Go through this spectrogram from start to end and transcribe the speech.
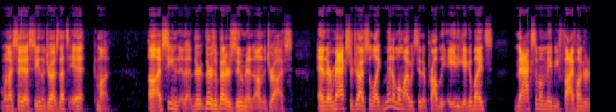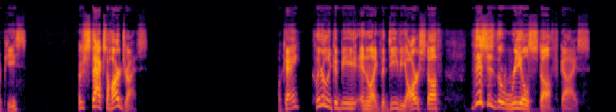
When I say I've seen the drives, that's it. Come on. Uh, I've seen there, there's a better zoom in on the drives, and they're Maxtor drives. So, like minimum, I would say they're probably 80 gigabytes, maximum maybe 500 a piece. There's stacks of hard drives. Okay. Clearly could be in like the DVR stuff. This is the real stuff, guys.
